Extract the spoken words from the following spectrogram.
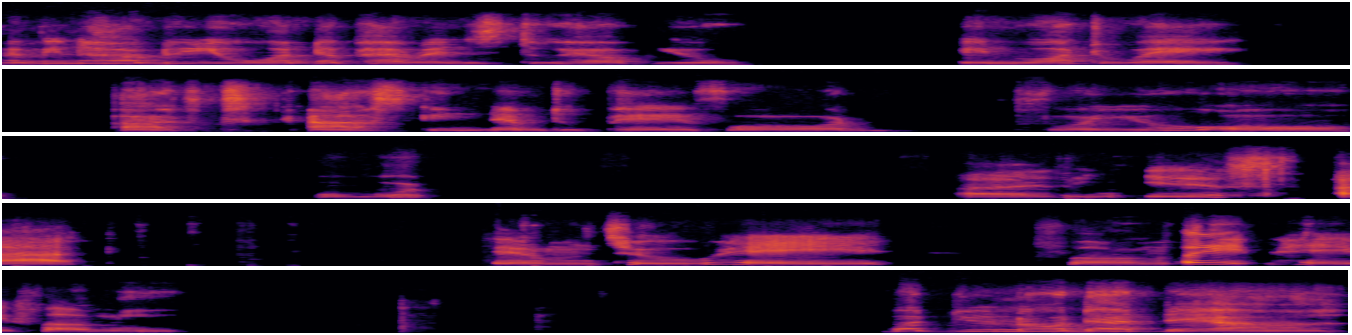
I mean, how do you want the parents to help you? In what way? Ask, asking them to pay for for you or or what? I think is ask them to pay for ơi, pay for me. But you know that they are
